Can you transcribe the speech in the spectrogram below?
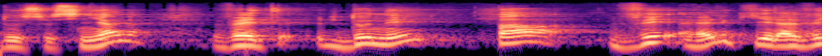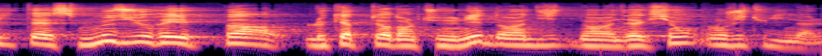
de ce signal, va être donné par VL, qui est la vitesse mesurée par le capteur dans le tunnelier dans la, direction longitudinale.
